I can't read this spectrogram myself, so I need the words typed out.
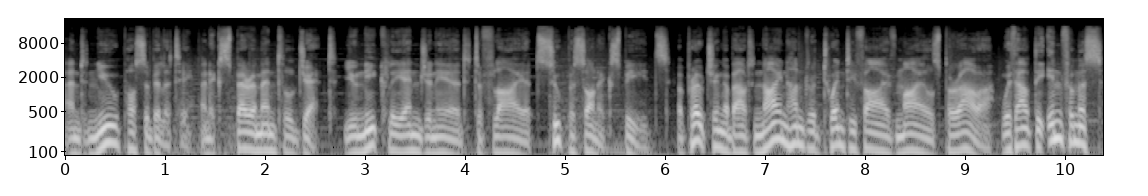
and new possibility, an experimental jet uniquely engineered to fly at supersonic speeds, approaching about 925 miles per hour, without the infamous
